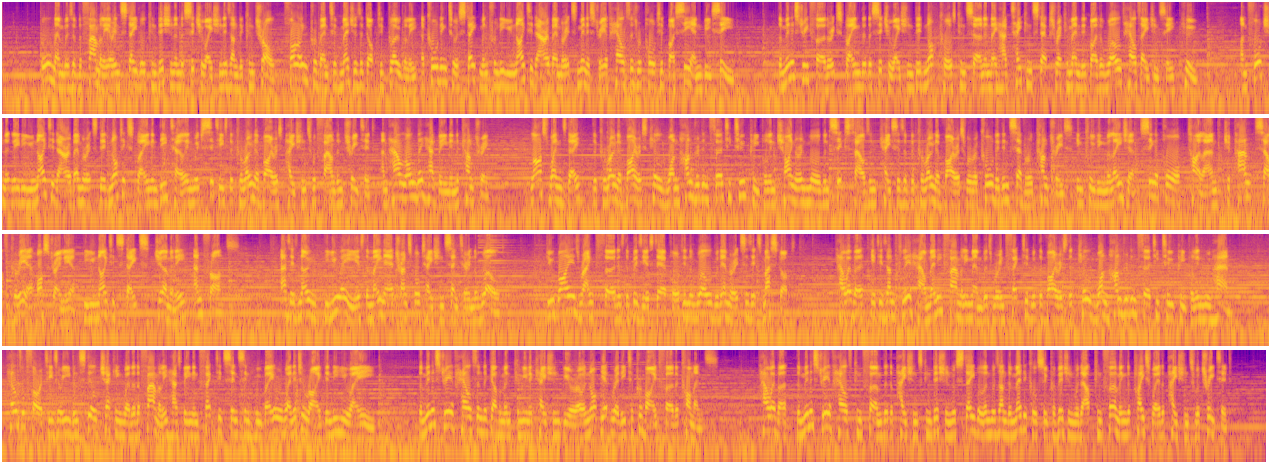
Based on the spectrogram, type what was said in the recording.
All members of the family are in stable condition and the situation is under control, following preventive measures adopted globally, according to a statement from the United Arab Emirates Ministry of Health as reported by CNBC. The ministry further explained that the situation did not cause concern and they had taken steps recommended by the World Health Agency, WHO. Unfortunately the United Arab Emirates did not explain in detail in which cities the coronavirus patients were found and treated, and how long they had been in the country. Last Wednesday, the coronavirus killed 132 people in China and more than 6,000 cases of the coronavirus were recorded in several countries, including Malaysia, Singapore, Thailand, Japan, South Korea, Australia, the United States, Germany, and France. As is known, the UAE is the main air transportation center in the world. Dubai is ranked third as the busiest airport in the world with Emirates as its mascot. However, it is unclear how many family members were infected with the virus that killed 132 people in Wuhan. Health authorities are even still checking whether the family has been infected since in Hubei or when it arrived in the UAE. The Ministry of Health and the Government Communication Bureau are not yet ready to provide further comments. However, the Ministry of Health confirmed that the patient's condition was stable and was under medical supervision without confirming the place where the patients were treated.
